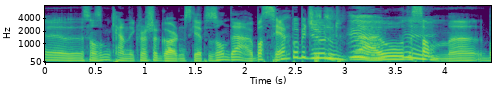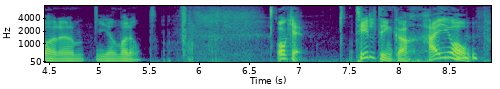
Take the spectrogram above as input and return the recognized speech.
uh, sånn som Candy Crush og Gardenscapes og sånn, det er jo basert på Bejeweled. Det er jo det samme, bare i en variant. OK. Til Tinka. Hei og hopp.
